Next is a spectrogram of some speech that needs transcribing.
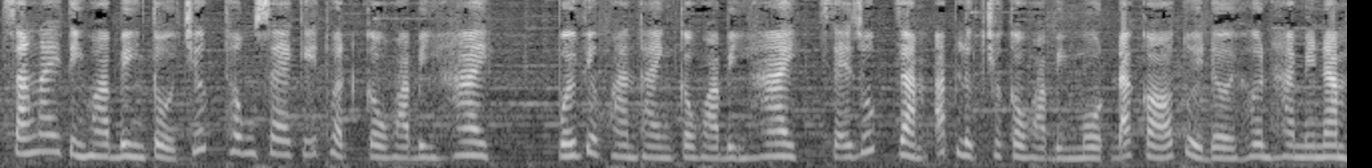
Sáng nay, tỉnh Hòa Bình tổ chức thông xe kỹ thuật cầu Hòa Bình 2 với việc hoàn thành cầu Hòa Bình 2 sẽ giúp giảm áp lực cho cầu Hòa Bình 1 đã có tuổi đời hơn 20 năm,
